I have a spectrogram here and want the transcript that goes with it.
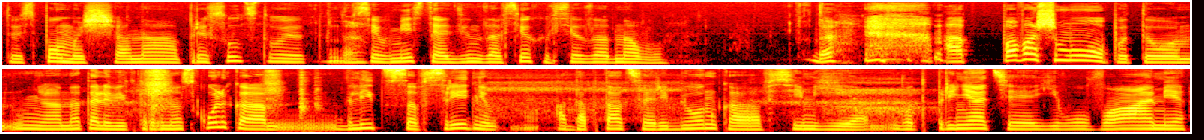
То есть помощь, она присутствует, Да. все вместе, один за всех и все за одного. Да. А по вашему опыту, Наталья Викторовна, сколько длится в среднем адаптация ребенка в семье? Вот принятие его вами,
